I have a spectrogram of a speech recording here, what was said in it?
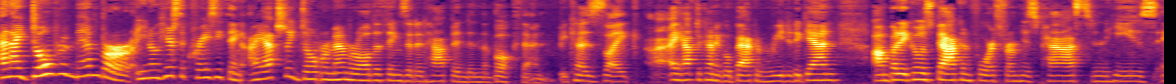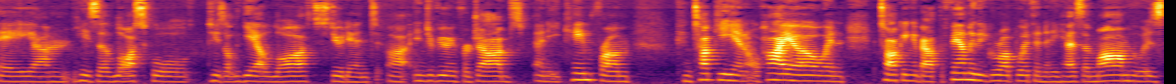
and I don't remember. You know, here's the crazy thing: I actually don't remember all the things that had happened in the book then, because like I have to kind of go back and read it again. Um, but it goes back and forth from his past, and he's a um, he's a law school, he's a Yale law student uh, interviewing for jobs, and he came from Kentucky and Ohio, and talking about the family that he grew up with, and he has a mom who is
